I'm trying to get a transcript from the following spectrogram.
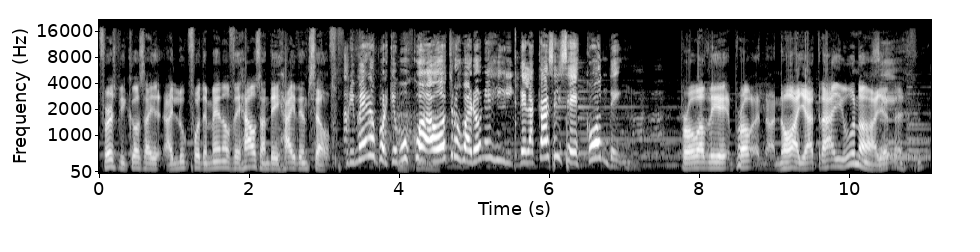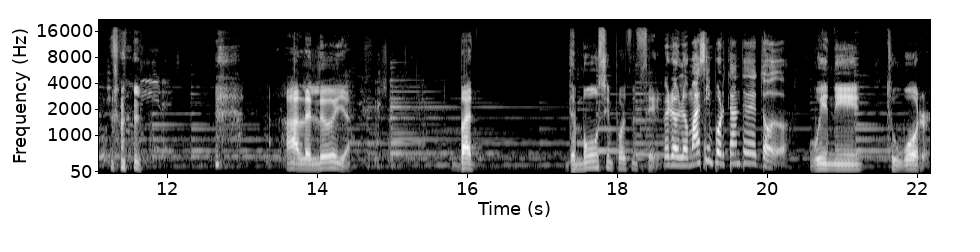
First, because I, I look for the men of the house and they hide themselves. Primero porque busco a otros varones de la casa y se esconden. Probably, pro- no, allá atrás hay uno. Allá Sí. atrás. Hallelujah. But the most important thing, Pero lo más importante de todo we need to water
